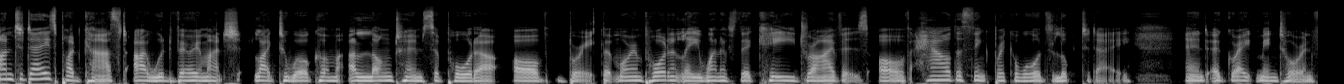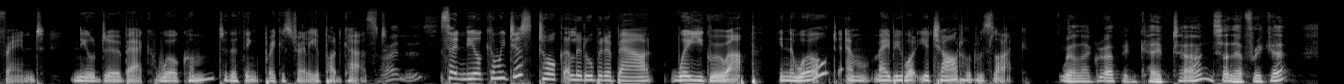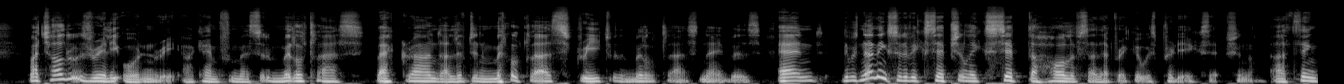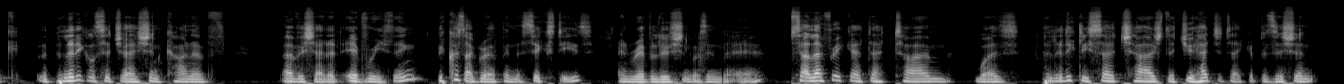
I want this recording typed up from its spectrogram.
On today's podcast, I would very much like to welcome a long term supporter of Brick, but more importantly, one of the key drivers of how the Think Brick Awards look today, and a great mentor and friend, Neil Durbach. Welcome to the Think Brick Australia podcast. Hi, Liz. So, Neil, can we just talk a little bit about where you grew up in the world and maybe what your childhood was like? Well, I grew up in Cape Town, South Africa. My childhood was really ordinary. I came from a sort of middle class background. I lived in a middle class street with middle class neighbors. And there was nothing sort of exceptional except the whole of South Africa was pretty exceptional. I think the political situation kind of overshadowed everything because I grew up in the 60s and revolution was in the air. South Africa at that time was politically so charged that you had to take a position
